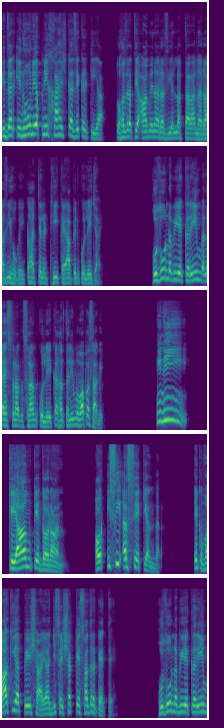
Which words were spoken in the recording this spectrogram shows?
इधर इन्होंने अपनी ख्वाहिश का ज़िक्र किया तो हज़रत आमिना रज़ी अल्लाह तला राज़ी हो गई, कहा, चलें, ठीक है, आप इनको ले जाएँ। हुजूर नबी करीम सलाम को लेकर हतलीमा वापस आ गई। इन्हीं क्याम के दौरान और इसी अरसे के अंदर एक वाकया पेश आया जिसे शक के सदर कहते हैं। हुजूर नबी करीम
